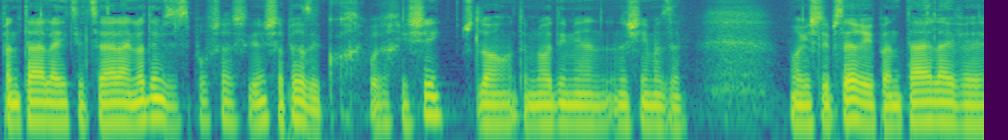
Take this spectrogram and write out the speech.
פנתה אליי, צלצלה אליי, אני לא יודע אם זה סיפור אפשר לשפר, זה כל כך, כל כך אישי, פשוט לא, אתם לא יודעים מי האנשים הזה. מרגיש לי בסדר, היא פנתה אליי ו...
